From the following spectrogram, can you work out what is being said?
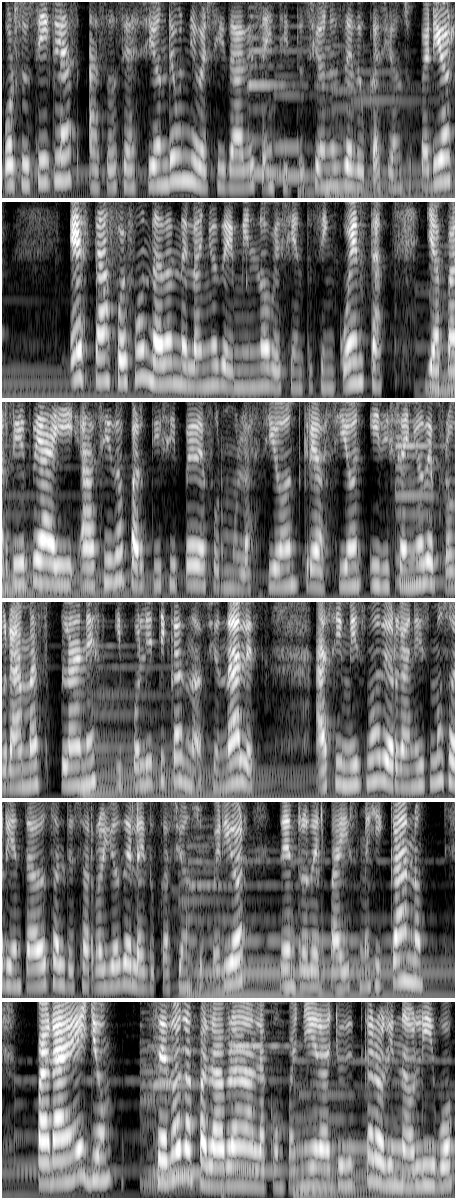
por sus siglas Asociación de Universidades e Instituciones de Educación Superior. Esta fue fundada en el año de 1950 y a partir de ahí ha sido partícipe de formulación, creación y diseño de programas, planes y políticas nacionales, asimismo de organismos orientados al desarrollo de la educación superior dentro del país mexicano. Para ello, cedo la palabra a la compañera Judith Carolina Olivo,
